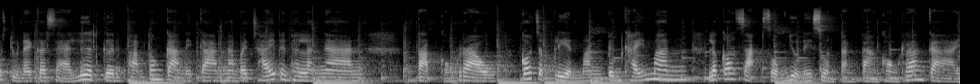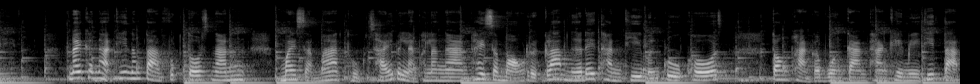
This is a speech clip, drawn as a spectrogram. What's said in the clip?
สอยู่ในกระแสเลือดเกินความต้องการในการนำไปใช้เป็นพลังงาน ตับของเราก็จะเปลี่ยนมันเป็นไขมัน แล้วก็สะสมอยู่ในส่วนต่างๆ ของร่างกาย ในขณะที่น้ำตาลฟรุกโตสนั้น ไม่สามารถถูกใช้เป็นแหล่งพลังงานให้สมองหรือกล้ามเนื้อได้ทันทีเหมือนกลูโคส ต้องผ่านกระบวนการทางเคมีที่ตับ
